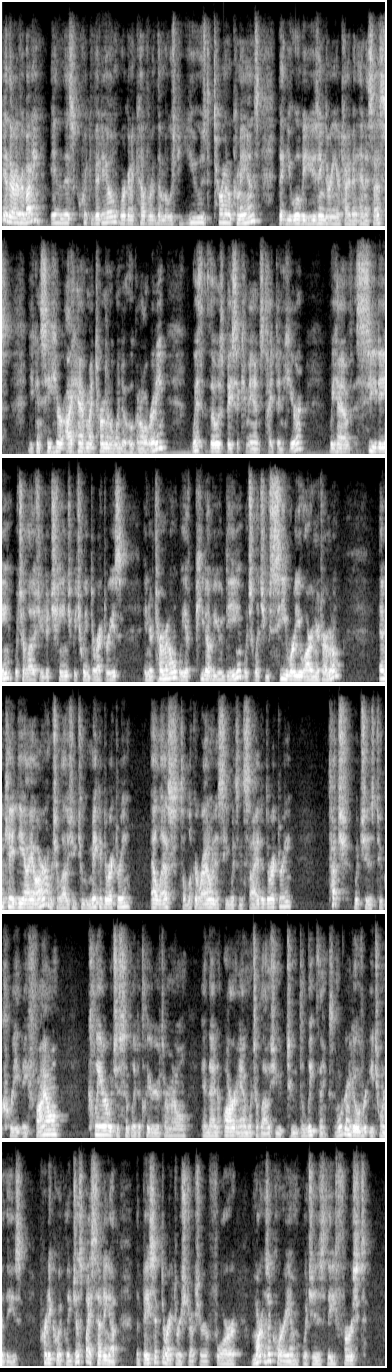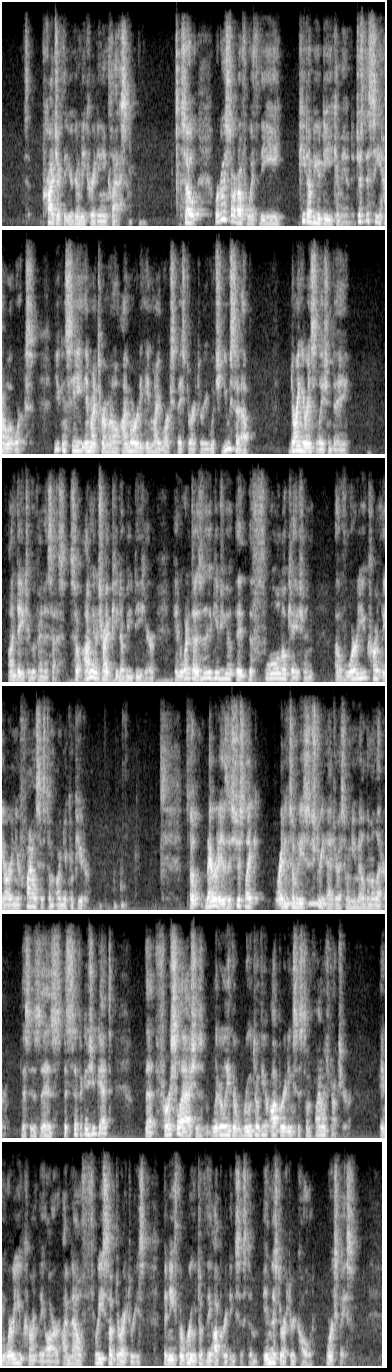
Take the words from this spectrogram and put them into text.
Hey there everybody. In this quick video, we're going to cover the most used terminal commands that you will be using during your time at NSS. You can see here I have my terminal window open already with those basic commands typed in here. We have cd, which allows you to change between directories in your terminal. We have pwd, which lets you see where you are in your terminal. mkdir, which allows you to make a directory. ls, to look around and see what's inside a directory touch, which is to create a file, clear, which is simply to clear your terminal, and then RM, which allows you to delete things. And we're going to go over each one of these pretty quickly just by setting up the basic directory structure for Martin's Aquarium, which is the first project that you're going to be creating in class. So we're going to start off with the pwd command just to see how it works. You can see in my terminal, I'm already in my workspace directory, which you set up during your installation day on day two of NSS. So I'm going to try PWD here. And what it does is it gives you a, the full location of where you currently are in your file system on your computer. So there it is. It's just like writing somebody's street address when you mail them a letter. This is as specific as you get. That first slash is literally the root of your operating system file structure and where you currently are. I'm now three subdirectories beneath the root of the operating system in this directory called workspace.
